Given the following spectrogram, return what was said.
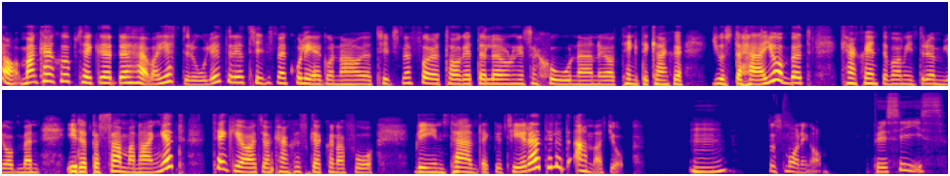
Ja, man kanske upptäcker att det här var jätteroligt. Jag trivs med kollegorna och jag trivs med företaget eller organisationen och jag tänkte kanske just det här jobbet kanske inte var mitt drömjobb men i detta sammanhanget tänker jag att jag kanske ska kunna få bli internrekryterad till ett annat jobb. Mm. Så småningom. Precis.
